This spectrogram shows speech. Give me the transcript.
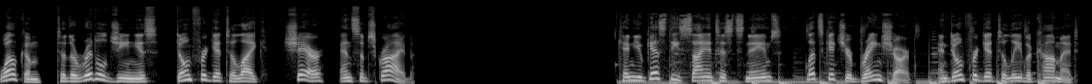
Welcome to the Riddle Genius. Don't forget to like, share, and subscribe. Can you guess these scientists' names? Let's get your brain sharp, and don't forget to leave a comment.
